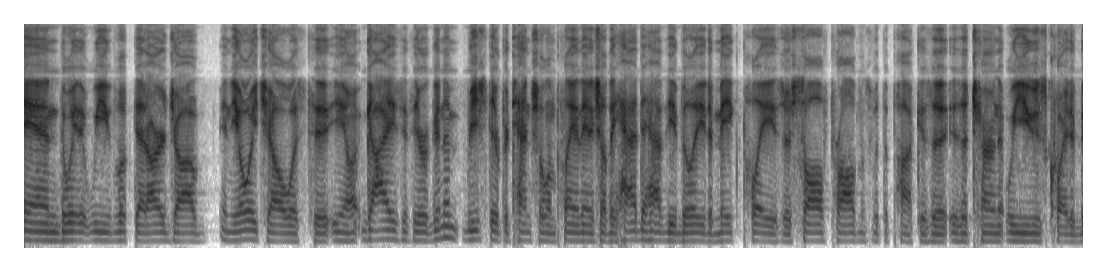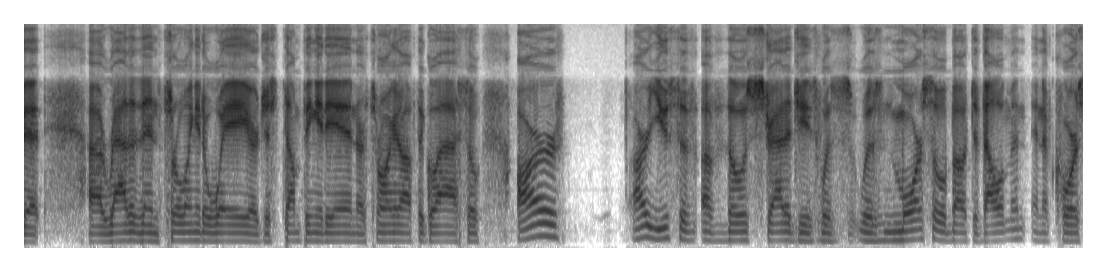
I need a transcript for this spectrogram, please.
And the way that we looked at our job in the OHL was to, you know, guys, if they were going to reach their potential and play in the NHL, they had to have the ability to make plays or solve problems with the puck is a, is a term that we use quite a bit, uh, rather than throwing it away or just dumping it in or throwing it off the glass. So our our use of, of those strategies was, was more so about development, and of course,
